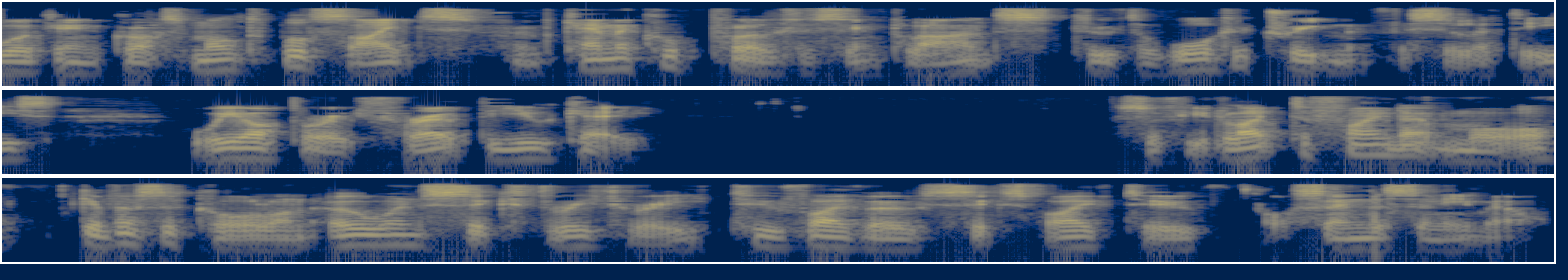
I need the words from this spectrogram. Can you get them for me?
Working across multiple sites, from chemical processing plants through to water treatment facilities, we operate throughout the UK. So if you'd like to find out more, give us a call on 01633 250 652 or send us an email.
